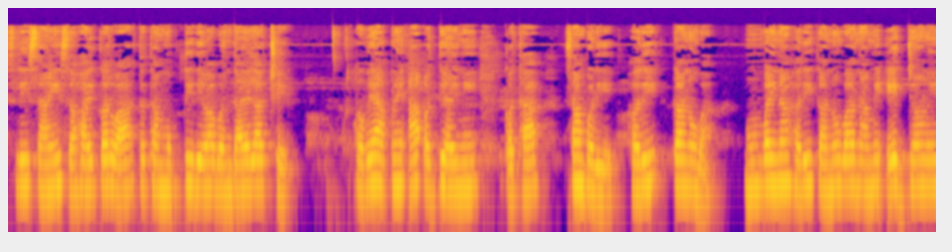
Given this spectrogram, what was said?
શ્રી સાંઈ સહાય કરવા તથા મુક્તિ દેવા બંધાયેલા છે. હવે આપણે આ અધ્યાયની કથા સાંભળીએ. હરિ કાનોબા મુંબઈના હરિ કાનોબા નામે એક જણે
